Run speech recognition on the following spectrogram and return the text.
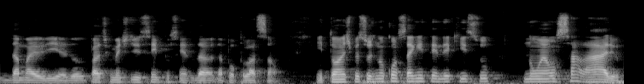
da maioria, do- praticamente de 100% da, da população. Então as pessoas não conseguem entender que isso não é um salário.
